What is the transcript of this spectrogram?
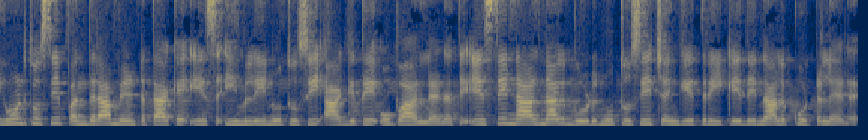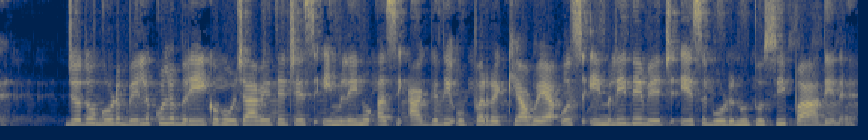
ਹੁਣ ਤੁਸੀਂ 15 ਮਿੰਟ ਤੱਕ ਇਸ ਇਮਲੀ ਨੂੰ ਤੁਸੀਂ ਅੱਗ ਤੇ ਉਬਾਲ ਲੈਣਾ ਤੇ ਇਸ ਦੇ ਨਾਲ ਨਾਲ ਗੁੜ ਨੂੰ ਤੁਸੀਂ ਚੰਗੇ ਤਰੀਕੇ ਦੇ ਨਾਲ ਕੁੱਟ ਲੈਣਾ ਹੈ। ਜਦੋਂ ਗੁੜ ਬਿਲਕੁਲ ਬਰੀਕ ਹੋ ਜਾਵੇ ਤੇ ਜਿਸ ਇਮਲੀ ਨੂੰ ਅਸੀਂ ਅੱਗ ਦੇ ਉੱਪਰ ਰੱਖਿਆ ਹੋਇਆ, ਉਸ ਇਮਲੀ ਦੇ ਵਿੱਚ ਇਸ ਗੁੜ ਨੂੰ ਤੁਸੀਂ ਪਾ ਦੇਣਾ ਹੈ।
